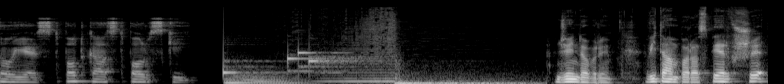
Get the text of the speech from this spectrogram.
To jest podcast polski. Dzień dobry. Witam po raz pierwszy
